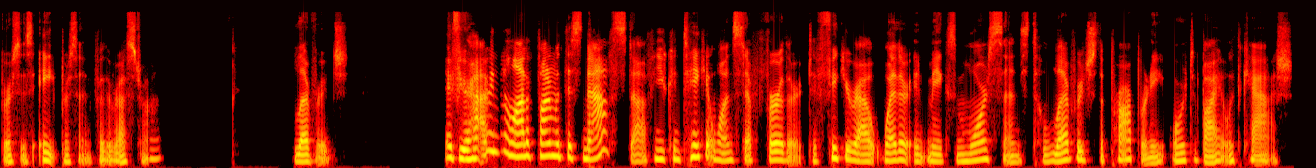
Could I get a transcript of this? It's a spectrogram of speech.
versus 8% for the restaurant. Leverage. If you're having a lot of fun with this math stuff, you can take it one step further to figure out whether it makes more sense to leverage the property or to buy it with cash,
